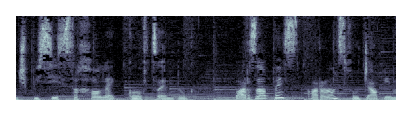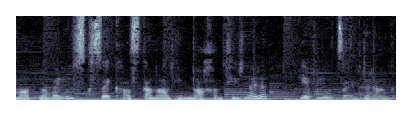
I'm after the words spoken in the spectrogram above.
ինչպիսի սխալ եք գործել դուք Պարզապես առանց խոճապի մատնվելու սկսեք հասկանալ հիմնախնդիրները եւ լուծել դրանք։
